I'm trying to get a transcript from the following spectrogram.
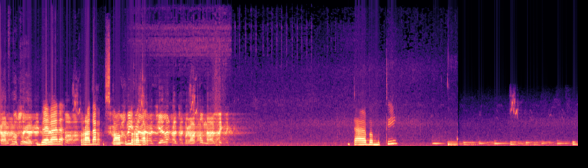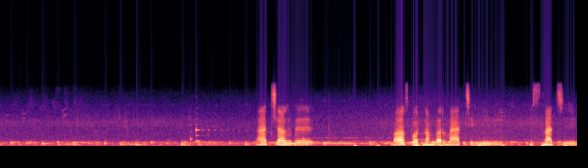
kartu sa வே- வேற brother stop brother. Tape match ஆகுது. பாஸ்போர்ட் நம்பர் மேட்ச் இல்லை. மிஸ் மேட்ச்சு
